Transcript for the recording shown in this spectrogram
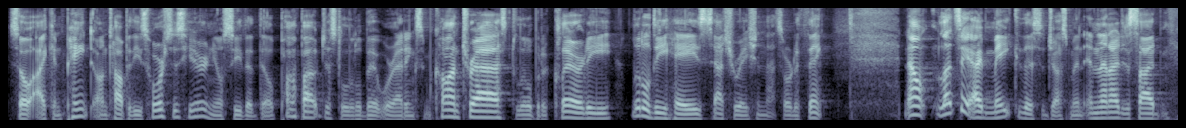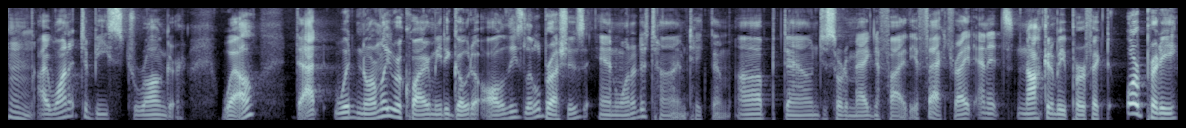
So I can paint on top of these horses here, and you'll see that they'll pop out just a little bit. We're adding some contrast, a little bit of clarity, little dehaze, saturation, that sort of thing. Now, let's say I make this adjustment and then I decide, hmm, I want it to be stronger. Well, that would normally require me to go to all of these little brushes and one at a time take them up, down, just sort of magnify the effect, right? And it's not going to be perfect or pretty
